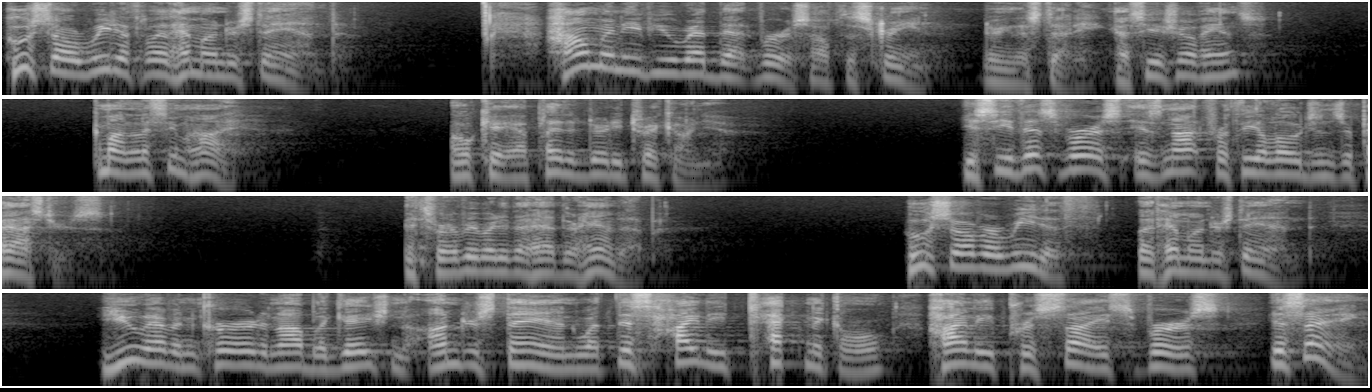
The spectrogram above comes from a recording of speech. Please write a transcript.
Whoso readeth, let him understand. How many of you read that verse off the screen during the study? Can I see a show of hands? Come on, let's see him high. Okay, I played a dirty trick on you. You see, this verse is not for theologians or pastors. It's for everybody that had their hand up. Whosoever readeth, let him understand. You have incurred an obligation to understand what this highly technical, highly precise verse is saying.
